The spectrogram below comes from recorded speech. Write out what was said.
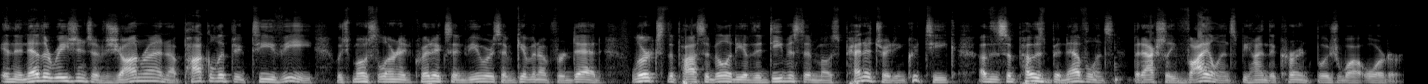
in the nether regions of genre and apocalyptic TV, which most learned critics and viewers have given up for dead, lurks the possibility of the deepest and most penetrating critique of the supposed benevolence, but actually violence, behind the current bourgeois order.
